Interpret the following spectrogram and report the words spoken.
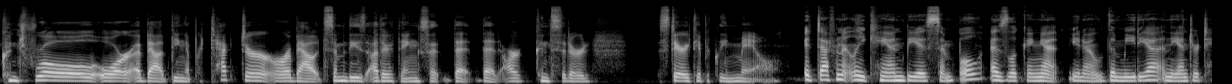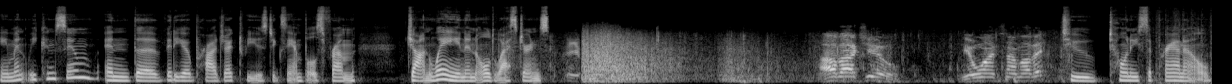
control or about being a protector or about some of these other things that that, that are considered stereotypically male it definitely can be as simple as looking at, you know, the media and the entertainment we consume. In the video project, we used examples from John Wayne and old westerns. How about you? You want some of it? To Tony Soprano.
